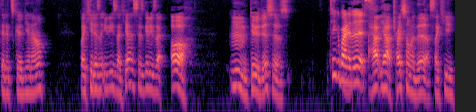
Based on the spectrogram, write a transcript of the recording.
that it's good, you know? Like he doesn't eat, he's like, Yeah, this is good. He's like, Oh, mm, dude, this is Take a bite of this. yeah, try some of this. Like he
